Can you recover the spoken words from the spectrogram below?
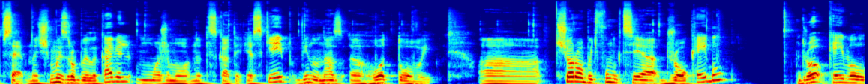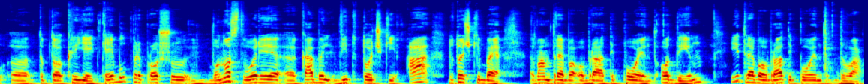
Все, значить, ми зробили кабель, можемо натискати Escape, він у нас е, готовий. Що робить функція Draw Cable? Draw Cable, е, тобто Create Cable, перепрошую, воно створює е, кабель від точки А до точки Б. Вам треба обрати point 1 і треба обрати point 2.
